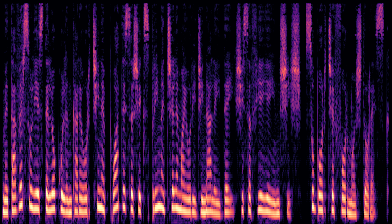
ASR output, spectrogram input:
Metaversul este locul în care oricine poate să-și exprime cele mai originale idei și să fie ei înșiși, sub orice formă își doresc.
